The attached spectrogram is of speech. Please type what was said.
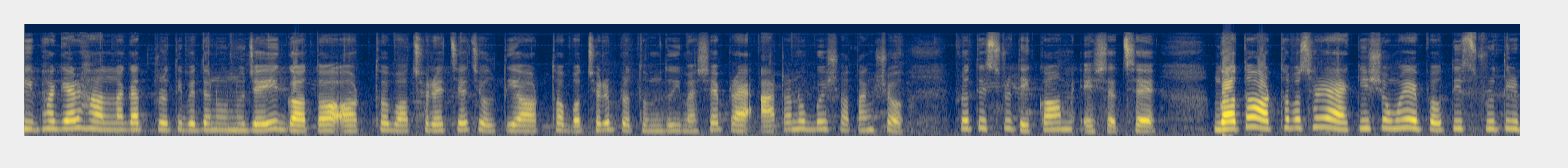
বিভাগের হালনাগাদ প্রতিবেদন অনুযায়ী গত অর্থ বছরের চেয়ে চলতি অর্থ বছরের প্রথম দুই মাসে প্রায় আটানব্বই শতাংশ প্রতিশ্রুতি কম এসেছে। গত অর্থ বছরে একই সময়ে প্রতিশ্রুতির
